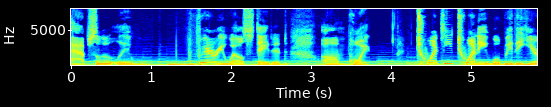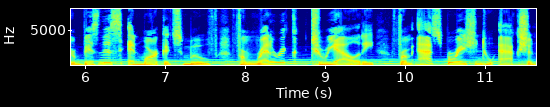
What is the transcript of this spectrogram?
absolutely very well stated um, point. 2020 will be the year business and markets move from rhetoric to reality, from aspiration to action.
